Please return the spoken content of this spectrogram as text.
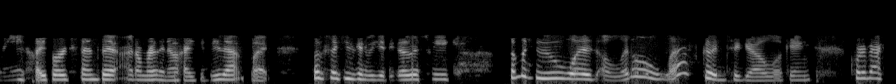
re-hyperextends it. I don't really know how you could do that, but looks like he's going to be good to go this week. Someone who was a little less good to go looking, quarterback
